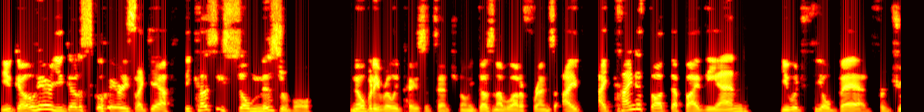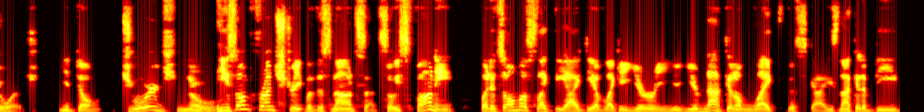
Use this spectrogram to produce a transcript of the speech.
you go here, you go to school here, he's like, yeah, because he's so miserable. Nobody really pays attention to him. He doesn't have a lot of friends. I, I kind of thought that by the end, you would feel bad for George. You don't. George No. he's on Front Street with this nonsense. So he's funny, but it's almost like the idea of like a Yuri. You- You're not going to like this guy. He's not going to be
